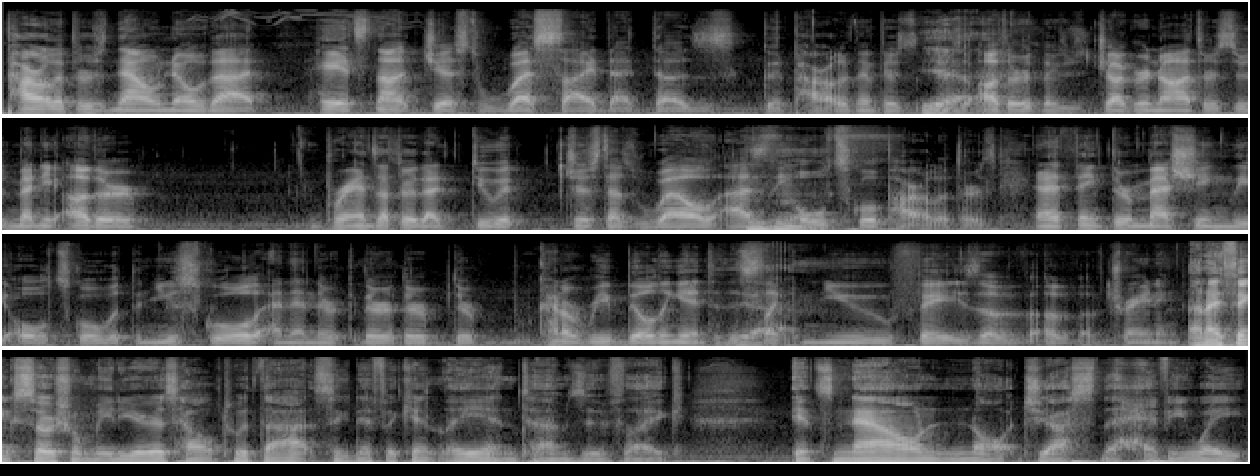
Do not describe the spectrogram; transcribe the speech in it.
powerlifters now know that hey, it's not just Westside that does good powerlifting. There's, there's other there's Juggernaut. There's there's many other brands out there that do it just as well as Mhm. the old school powerlifters. And I think they're meshing the old school with the new school, and then they're they're they're, they're kind of rebuilding it into this Yeah. like new phase of, of, of training. And I think social media has helped with that significantly in terms of like it's now not just the heavyweight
